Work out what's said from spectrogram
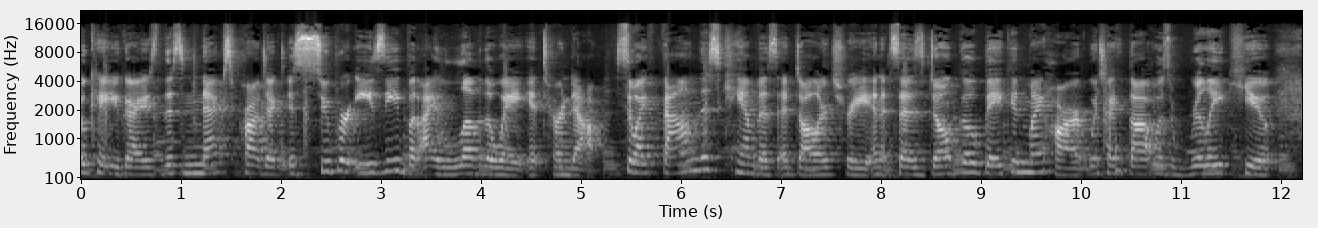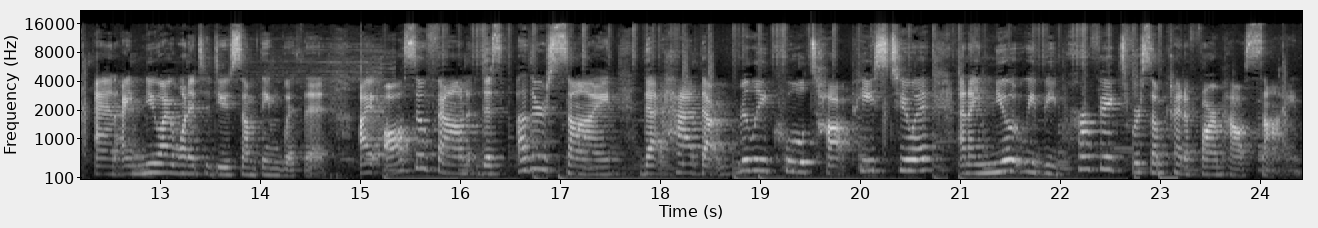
Okay, you guys, this next project is super easy, but I love the way it turned out. So I found this canvas at Dollar Tree and it says, don't go bake in my heart, which I thought was really cute. And I knew I wanted to do something with it. I also found this other sign that had that really cool top piece to it and I knew it would be perfect for some kind of farmhouse sign.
